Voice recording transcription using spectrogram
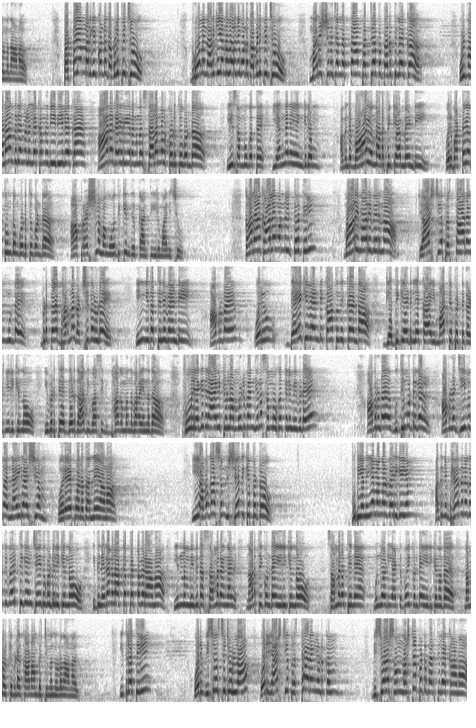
എന്നുള്ളതാണ്. പട്ടയം നൽകിക്കൊണ്ട് കബളിപ്പിച്ചു. ഭൂമി നൽകി എന്ന് പറഞ്ഞുകൊണ്ട് കബളിപ്പിച്ചു. മനുഷ്യന് ചെന്നെത്താൻ പറ്റാത്ത തരത്തിലേക്ക് ഉൾവനാന്തരങ്ങളിലേക്ക് എന്ന രീതിയിലേക്ക് ആന കയറി ഇറങ്ങുന്ന സ്ഥലങ്ങൾ കൊടുത്തുകൊണ്ട് ഈ സമൂഹത്തെ എങ്ങനെയെങ്കിലും അവന്റെ വായൊന്ന് അടപ്പിക്കാൻ വേണ്ടി ഒരു പട്ടയത്തുണ്ടും കൊടുത്തുകൊണ്ട് ആ പ്രശ്നം അങ്ങ് ഒതുക്കി തീർക്കാൻ തീരുമാനിച്ചു. കാലാകാലം കൊണ്ട് ഇത്തരത്തിൽ മാറി മാറി വരുന്ന രാഷ്ട്രീയ പ്രസ്ഥാനങ്ങളുടെ ഇവിടുത്തെ ഭരണകക്ഷികളുടെ ഇംഗിതത്തിന് വേണ്ടി അവരുടെ ഒരു ദയയ്ക്ക് വേണ്ടി കാത്തു നിൽക്കേണ്ട ഗതികേടിലേക്കായി മാറ്റപ്പെട്ട് കഴിഞ്ഞിരിക്കുന്നു ഇവിടുത്തെ ദളിത് ആദിവാസി വിഭാഗം എന്ന് പറയുന്നത്. ഭൂരഹിതരായിട്ടുള്ള മുഴുവൻ ജനസമൂഹത്തിനും ഇവിടെ അവരുടെ ബുദ്ധിമുട്ടുകൾ അവരുടെ ജീവിത നൈരാശ്യം ഒരേപോലെ തന്നെയാണ്. ഈ അവകാശം നിഷേധിക്കപ്പെട്ടു. പുതിയ നിയമങ്ങൾ വരികയും അതിന് ഭേദനഗതി വരുത്തുകയും ചെയ്തുകൊണ്ടിരിക്കുന്നു. ഇതിനിരകളാക്കപ്പെട്ടവരാണ് ഇന്നും വിവിധ സമരങ്ങൾ നടത്തിക്കൊണ്ടേയിരിക്കുന്നു. സമരത്തിന് മുന്നോടിയായിട്ട് പോയിക്കൊണ്ടേയിരിക്കുന്നത് നമ്മൾക്കിവിടെ കാണാൻ പറ്റുമെന്നുള്ളതാണ്. ഇത്തരത്തിൽ ഒരു വിശ്വസിച്ചിട്ടുള്ള ഒരു രാഷ്ട്രീയ പ്രസ്ഥാനങ്ങൾക്കും വിശ്വാസം നഷ്ടപ്പെട്ട തരത്തിലേക്കാണ്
